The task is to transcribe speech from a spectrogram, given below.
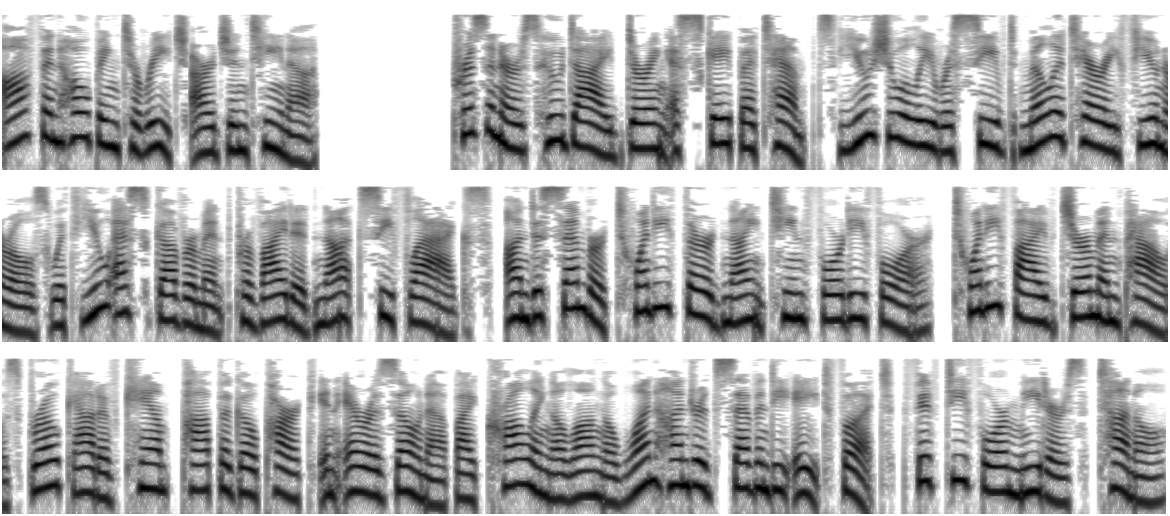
often hoping to reach Argentina. Prisoners who died during escape attempts usually received military funerals with U.S. government-provided Nazi flags. On December 23, 1944, 25 German POWs broke out of Camp Papago Park in Arizona by crawling along a 178-foot (54 meters) tunnel,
